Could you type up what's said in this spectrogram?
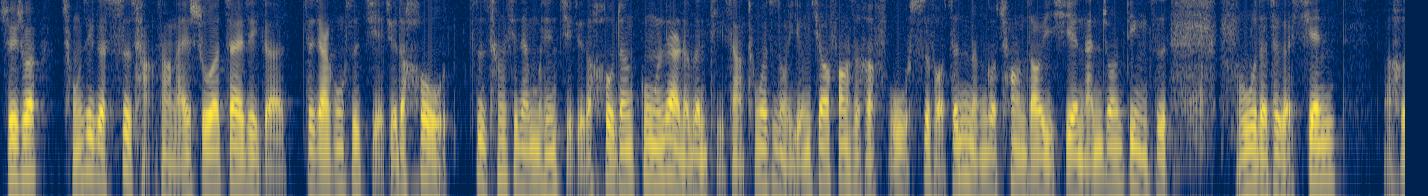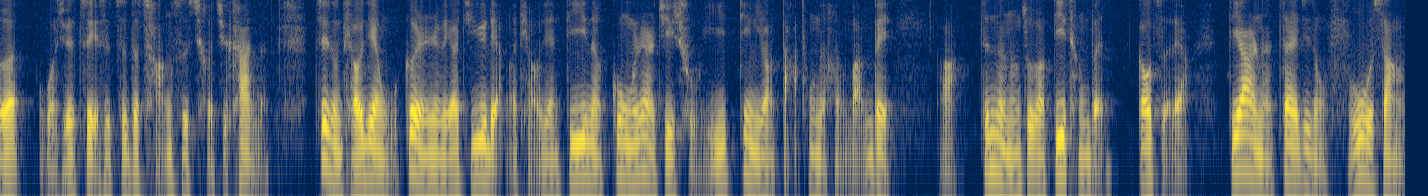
所以说，从这个市场上来说，在这个这家公司解决的后自称现在目前解决的后端供应链的问题上，通过这种营销方式和服务，是否真能够创造一些男装定制服务的这个先和，我觉得这也是值得尝试和去看的。这种条件，我个人认为要基于两个条件：第一呢，供应链基础一定要打通的很完备，啊，真正能做到低成本、高质量；第二呢，在这种服务上、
